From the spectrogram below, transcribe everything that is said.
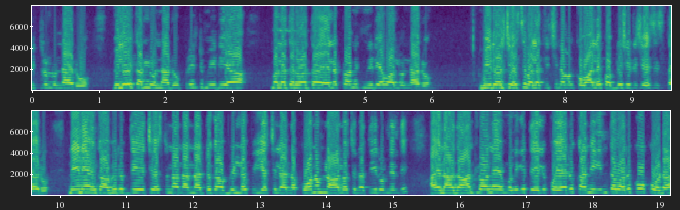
మిత్రులు ఉన్నారు విలేకరులు ఉన్నారు ప్రింట్ మీడియా మళ్ళా తర్వాత ఎలక్ట్రానిక్ మీడియా వాళ్ళు ఉన్నారు వీడియోలు చేసి వాళ్ళకి ఇచ్చినామనుకో వాళ్ళే పబ్లిసిటీ చేసిస్తారు. నేనే ఇంకా అభివృద్ధి చేస్తున్నాను అన్నట్టుగా బిల్డప్ ఇయ్యచ్చులే అన్న కోణంలో ఆలోచన తీరుండింది ఆయన ఆ దాంట్లోనే మునిగి తేలిపోయారు. కానీ ఇంతవరకు కూడా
